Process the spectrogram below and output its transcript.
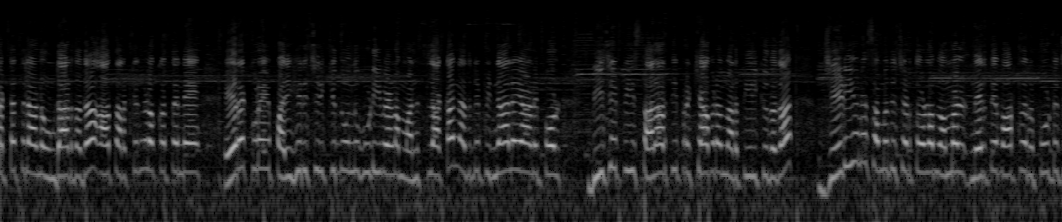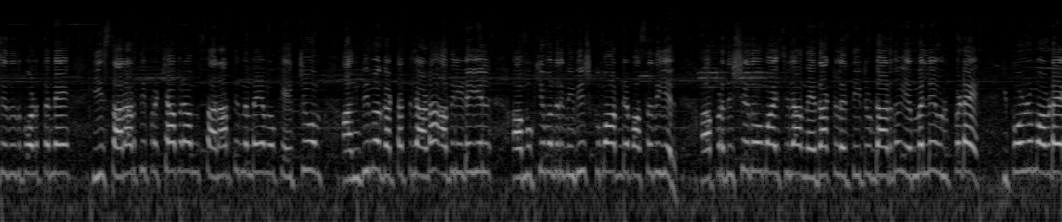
ഘട്ടത്തിലാണ് ഉണ്ടായിരുന്നത്. ആ തർക്കങ്ങളൊക്കെ തന്നെ ഏറെക്കുറെ പരിഹരിച്ചിരിക്കുന്നു എന്ന് കൂടി വേണം മനസ്സിലാക്കാൻ. അതിന് പിന്നാലെയാണ് ഇപ്പോൾ ബി ജെ പി സ്ഥാനാർത്ഥി പ്രഖ്യാപനം നടത്തിയിരിക്കുന്നത്. ജെ ഡി യുവിനെ സംബന്ധിച്ചിടത്തോളം നമ്മൾ നേരത്തെ വാർത്ത റിപ്പോർട്ട് ചെയ്തതുപോലെ തന്നെ ഈ സ്ഥാനാർത്ഥി പ്രഖ്യാപനം സ്ഥാനാർത്ഥി നിർണയമൊക്കെ ഏറ്റവും അന്തിമ ഘട്ടത്തിലാണ്. അതിനിടയിൽ മുഖ്യമന്ത്രി നിതീഷ് കുമാറിന്റെ വസതിയിൽ പ്രതിഷേധവുമായി ചില നേതാക്കൾ എത്തിയിട്ടുണ്ടായിരുന്നു. എം ഉൾപ്പെടെ ഇപ്പോഴും അവിടെ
